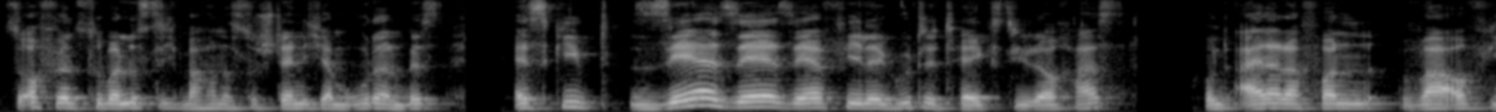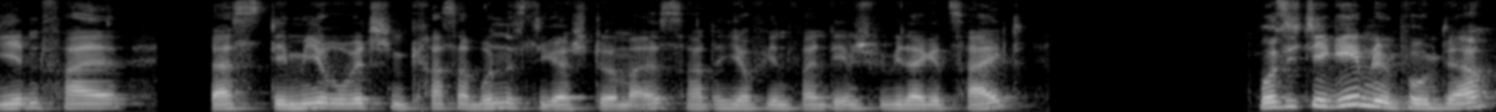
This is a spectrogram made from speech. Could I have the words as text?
so oft wir uns drüber lustig machen, dass du ständig am Rudern bist. Es gibt sehr, sehr, sehr viele gute Takes, die du auch hast. Und einer davon war auf jeden Fall, dass Demirovic ein krasser Bundesliga-Stürmer ist. Hat er hier auf jeden Fall in dem Spiel wieder gezeigt. Muss ich dir geben, den Punkt, ja?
